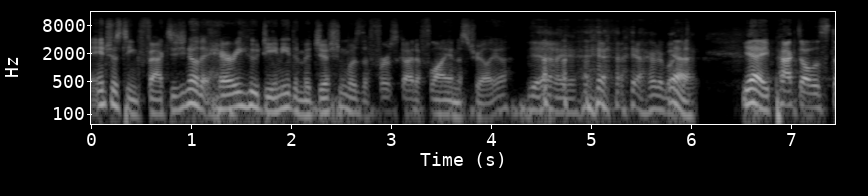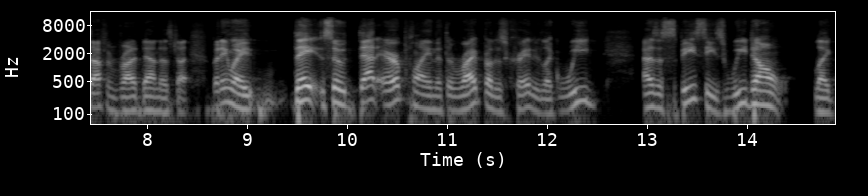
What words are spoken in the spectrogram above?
interesting fact: Did you know that Harry Houdini, the magician, was the first guy to fly in Australia? Yeah, yeah, yeah I heard about Yeah. that. Yeah, he packed all this stuff and brought it down to Australia. But anyway, they so that airplane that the Wright brothers created, like we, as a species, we don't like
